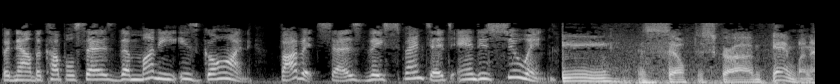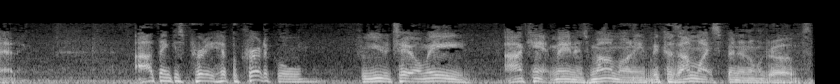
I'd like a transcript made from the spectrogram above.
But now the couple says the money is gone. Bobbitt says they spent it and is suing. He is a self-described gambling addict. I think it's pretty hypocritical for you to tell me I can't manage my money because I might spend it on drugs.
